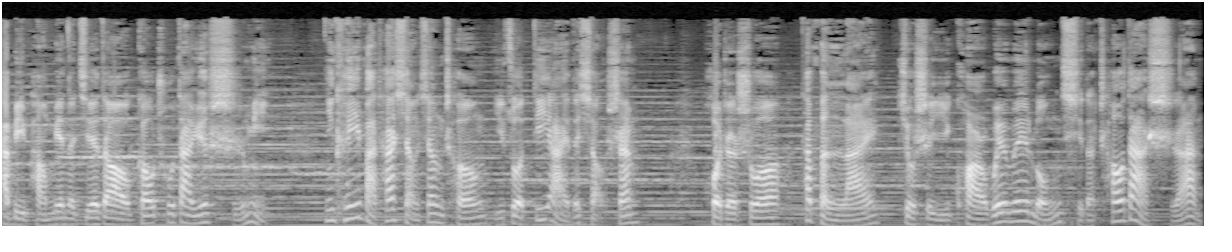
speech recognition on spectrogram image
它比旁边的街道高出大约十米。你可以把它想象成一座低矮的小山，或者说它本来就是一块微微隆起的超大石岸。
